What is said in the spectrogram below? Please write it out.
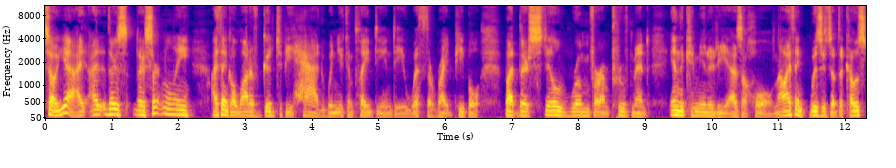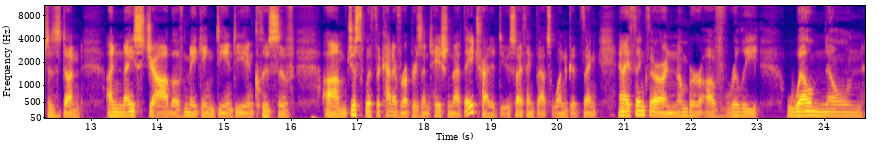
so yeah, I, I, there's there's certainly I think a lot of good to be had when you can play D and D with the right people, but there's still room for improvement in the community as a whole. Now I think Wizards of the Coast has done a nice job of making D and D inclusive, um, just with the kind of representation that they try to do. So I think that's one good thing, and I think there are a number of really well known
